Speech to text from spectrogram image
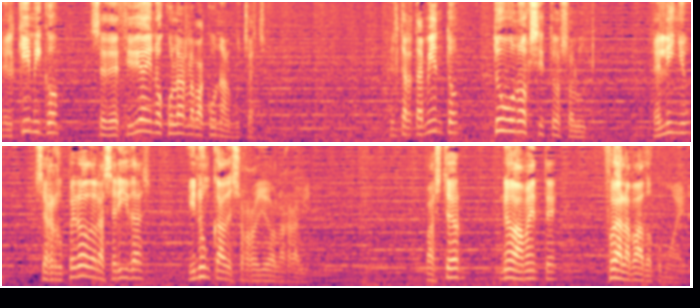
el químico se decidió a inocular la vacuna al muchacho. El tratamiento tuvo un éxito absoluto. El niño se recuperó de las heridas y nunca desarrolló la rabia. Pasteur, nuevamente, fue alabado como héroe.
